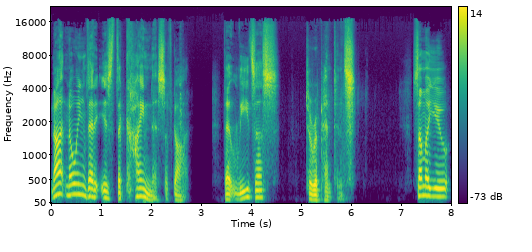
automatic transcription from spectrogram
Not knowing that it is the kindness of God that leads us to repentance. Some of you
